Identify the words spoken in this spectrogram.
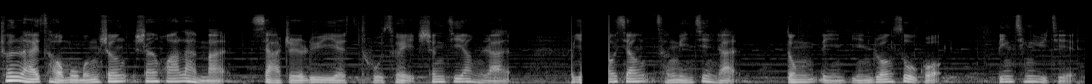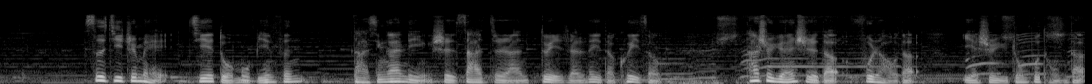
春来草木萌生，山花烂漫；夏至绿叶吐翠，生机盎然。飘香层林尽染，冬临银装素裹，冰清玉洁。四季之美皆夺目缤纷，大兴安岭是大自然对人类的馈赠，它是原始的、富饶的，也是与众不同的。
